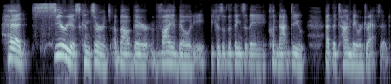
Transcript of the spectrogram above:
had serious concerns about their viability because of the things that they could not do at the time they were drafted.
